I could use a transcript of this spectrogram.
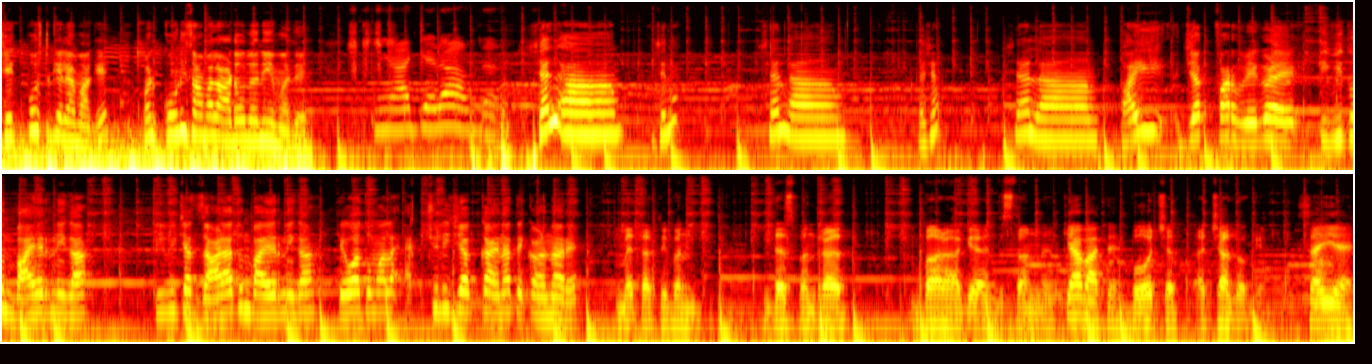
चेकपोस्ट केल्या मागे पण कोणीच आम्हाला अडवलं नाही मध्ये. सलाम सलाम कशा? सलाम. भाई जग फार वेगळं आहे. टी व्हीतून बाहेर निघा. टी व्हीच्या जाळ्यातून बाहेर निघा. तेव्हा तुम्हाला ॲक्च्युली जग काय ना ते कळणार आहे. मैं तकरीबन 10 15 बार आ गया हिंदुस्तान में. क्या बात है. बहुत अच्छा- अच्छा लोग है. सही आहे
